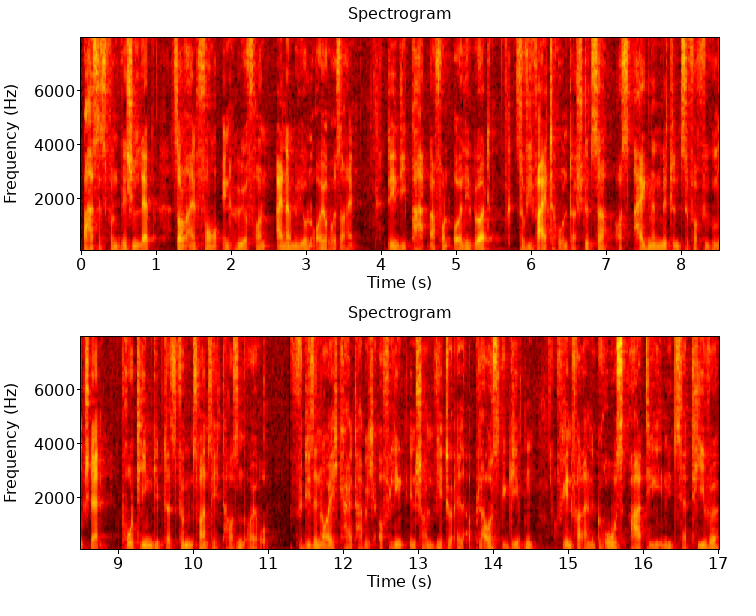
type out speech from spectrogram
Basis von Vision Lab soll ein Fonds in Höhe von einer Million Euro sein, den die Partner von Earlybird sowie weitere Unterstützer aus eigenen Mitteln zur Verfügung stellen. Pro Team gibt es 25.000 Euro. Für diese Neuigkeit habe ich auf LinkedIn schon virtuell Applaus gegeben. Auf jeden Fall eine großartige Initiative.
